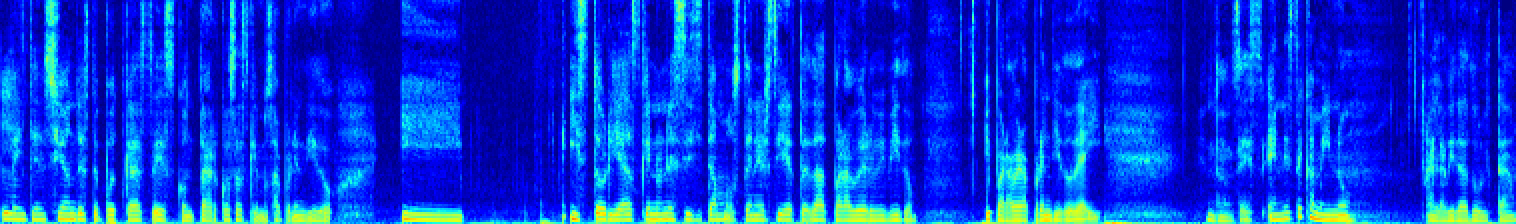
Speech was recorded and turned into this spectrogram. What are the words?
la intención de este podcast es contar cosas que hemos aprendido y historias que no necesitamos tener cierta edad para haber vivido y para haber aprendido de ahí. Entonces, en este camino a la vida adulta,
